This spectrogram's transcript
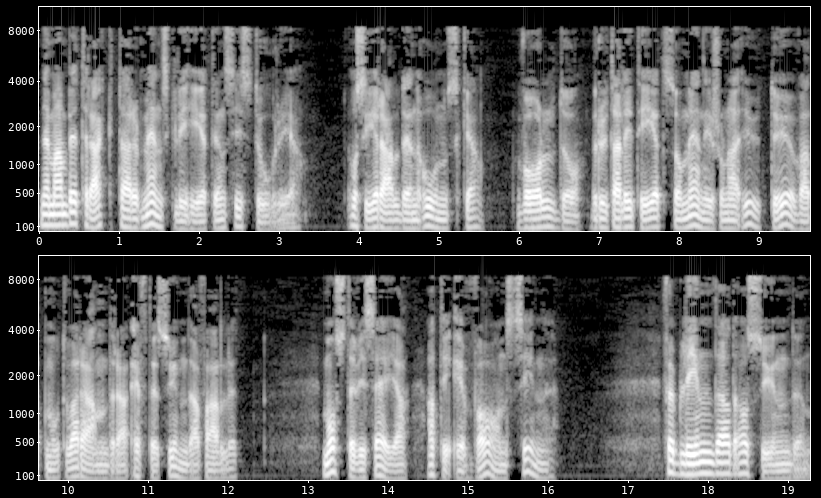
När man betraktar mänsklighetens historia och ser all den ondska, våld och brutalitet som människorna utövat mot varandra efter syndafallet måste vi säga att det är vansinne. Förblindad av synden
